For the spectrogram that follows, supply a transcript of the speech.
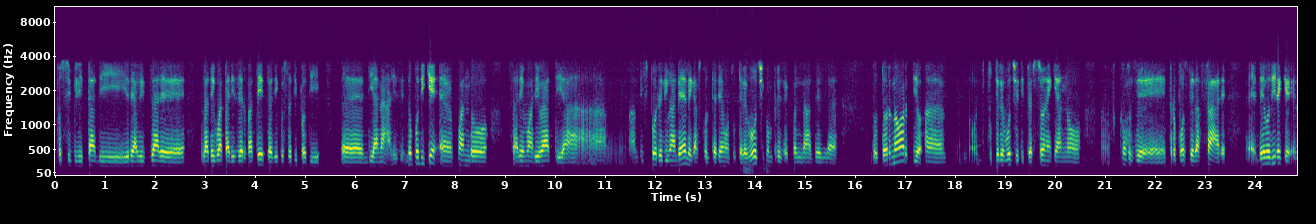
possibilità di realizzare l'adeguata riservatezza di questo tipo di, eh, di analisi. Dopodiché, eh, quando saremo arrivati a, a disporre di una delega, ascolteremo tutte le voci, comprese quella del dottor Nordio, eh, tutte le voci di persone che hanno eh, cose proposte da fare. Eh, devo dire che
